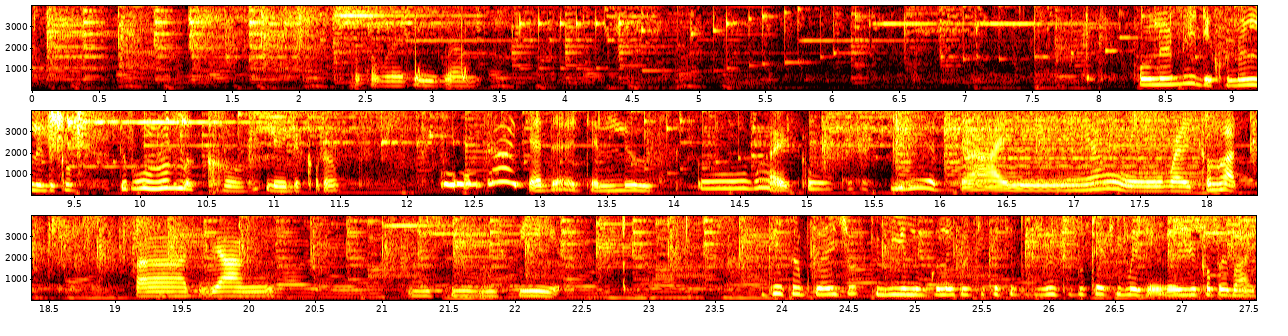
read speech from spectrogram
เราทำอะไรได้อีกบ้าง คนนั้นให้เด็กคนนั้นเลยเลยครับเดี๋ยวผมนั้นเลยขอเลยเลยครับโอ้ได้จะได้จะลึกโอ้ไม่ก็เลือดได้แล้วโอ้ไม่ก็ผ่านยัง easy easy โอเคสำหรับใครชอบคลิปนี้ลืมกดไลค์กดแชร์กดซับสไครต์ทุกท่านที่ไม่ได้เลยก็บ๊ายบาย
